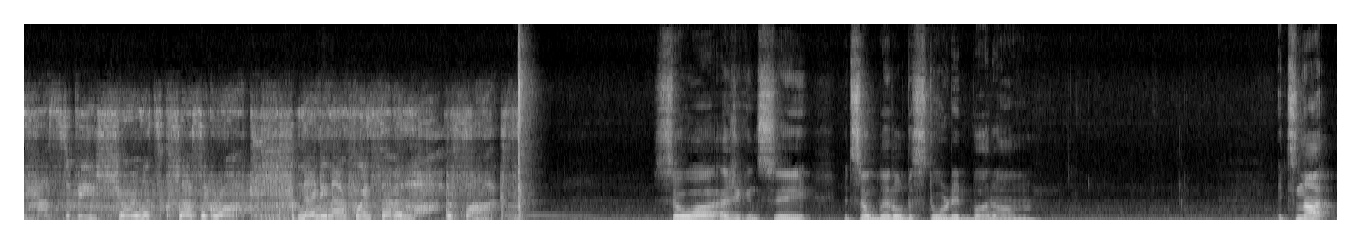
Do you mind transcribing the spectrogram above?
has to be Charlotte's Classic Rock. 99.7 The Fox. So uh, as you can see, it's a little distorted, but um, it's not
